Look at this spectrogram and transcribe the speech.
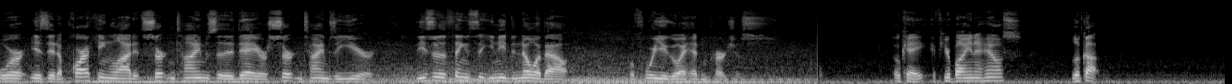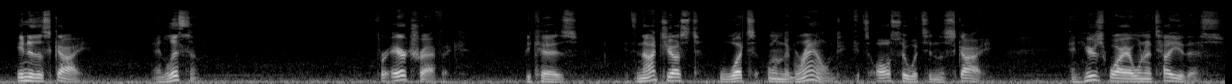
or is it a parking lot at certain times of the day or certain times a year? These are the things that you need to know about before you go ahead and purchase. Okay, if you're buying a house, look up into the sky and listen for air traffic because it's not just what's on the ground, it's also what's in the sky. And here's why I want to tell you this.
